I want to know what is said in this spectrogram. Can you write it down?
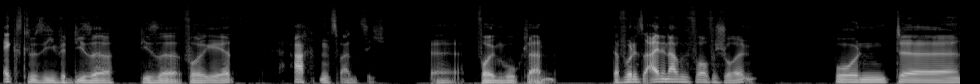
exklusive dieser, dieser Folge jetzt 28 äh, Folgen hochgeladen. Davon ist eine nach wie vor verschollen. Und äh,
